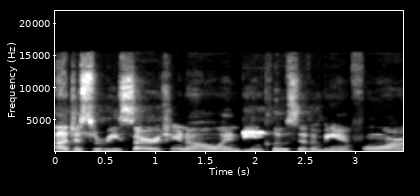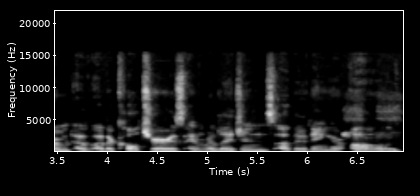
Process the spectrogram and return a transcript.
uh, just to research, you know, and be inclusive and be informed of other cultures and religions other than your own.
